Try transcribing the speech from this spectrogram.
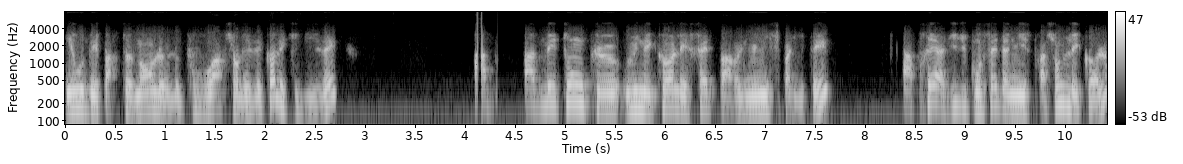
et aux départements le, pouvoir sur les écoles et qui disait admettons qu'une école est faite par une municipalité, après avis du conseil d'administration de l'école,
